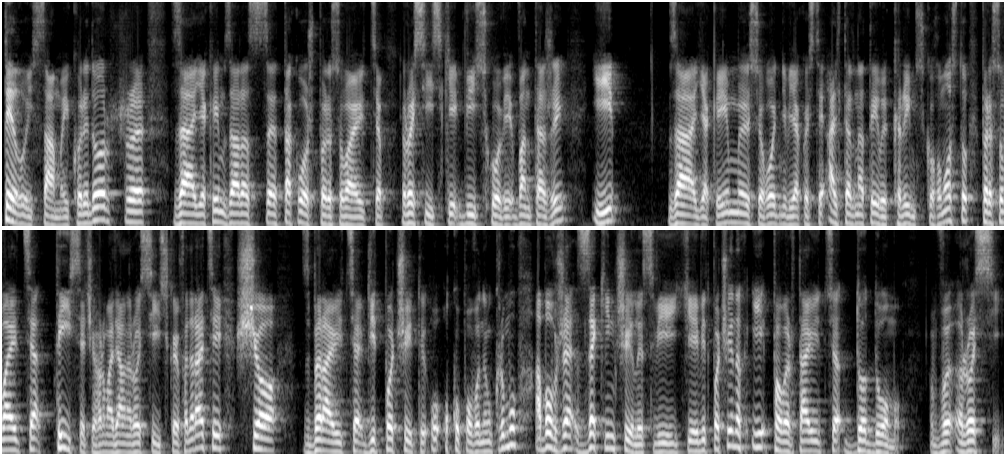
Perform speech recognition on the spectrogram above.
той самий коридор, е, за яким зараз е, також пересуваються російські військові вантажі, і за яким е, сьогодні в якості альтернативи Кримського мосту пересуваються тисячі громадян Російської Федерації, що збираються відпочити у окупованому Криму або вже закінчили свій відпочинок і повертаються додому в Росії.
